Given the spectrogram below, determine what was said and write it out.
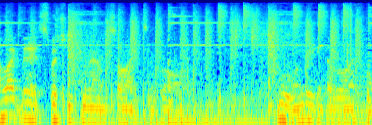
I like that it switches around sides as well. Ooh, I'm gonna get the rifle.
